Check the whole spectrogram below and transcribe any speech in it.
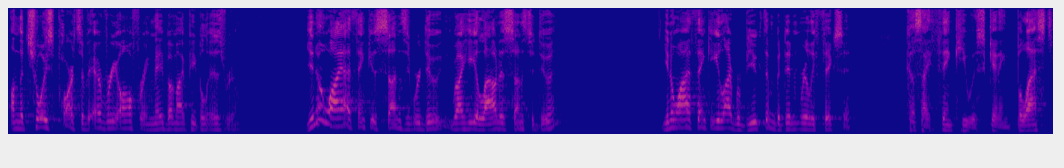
on the choice parts of every offering made by my people Israel? You know why I think his sons were doing, why he allowed his sons to do it? You know why I think Eli rebuked them but didn't really fix it? Because I think he was getting blessed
